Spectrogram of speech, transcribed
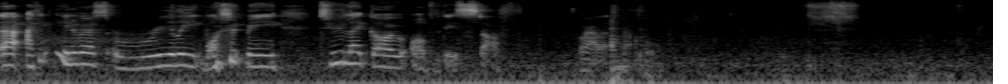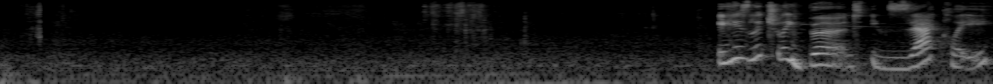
uh, I think the universe really wanted me to let go of this stuff. Wow, that's powerful. It is literally burnt exactly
